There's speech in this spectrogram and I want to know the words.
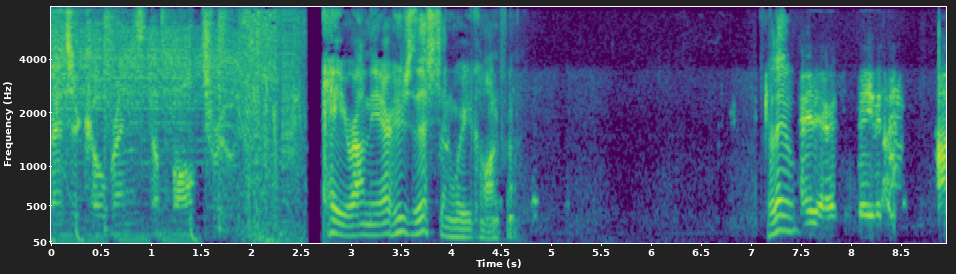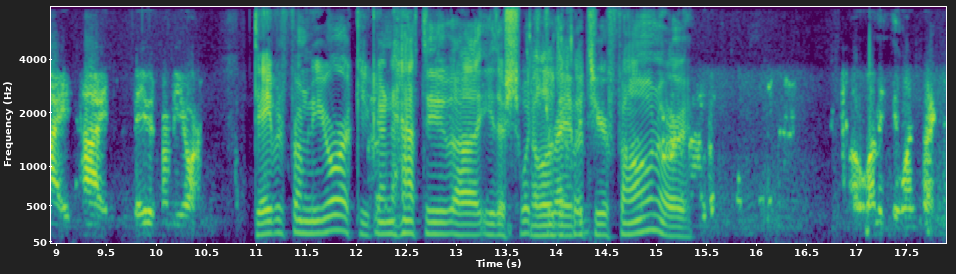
Spencer Kobren's The Bald Truth. Hey, you're on the air. Who's this and where are you calling from? Hello. Hey there, it's David. Hi, hi, David from New York. David from New York. You're going to have to uh, either switch Hello, directly David. to your phone or. Oh, let me see one second.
